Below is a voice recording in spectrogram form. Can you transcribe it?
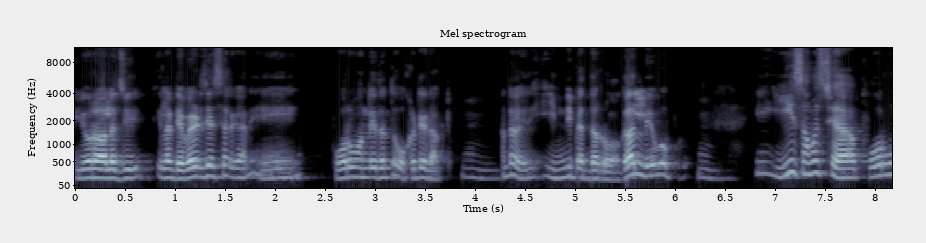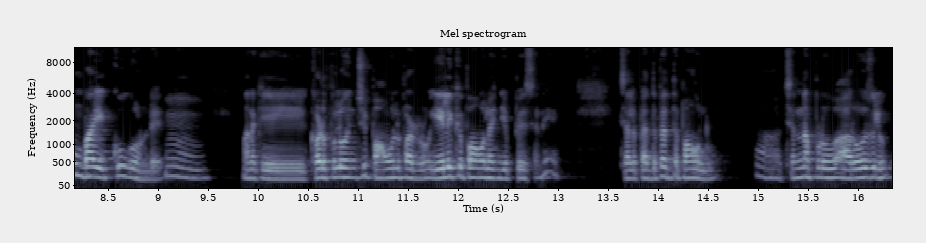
యూరాలజీ ఇలా డివైడ్ చేశారు కానీ పూర్వం ఉండేదంటే ఒకటే డాక్టర్. అంటే ఇన్ని పెద్ద రోగాలు లేవు అప్పుడు. ఈ- సమస్య పూర్వం బాగా ఎక్కువగా ఉండే. మనకి కడుపులోంచి పాములు పడడం ఏలిక పాములు అని చెప్పేసి అని చాలా పెద్ద పెద్ద పాములు. చిన్నప్పుడు ఆ రోజులు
